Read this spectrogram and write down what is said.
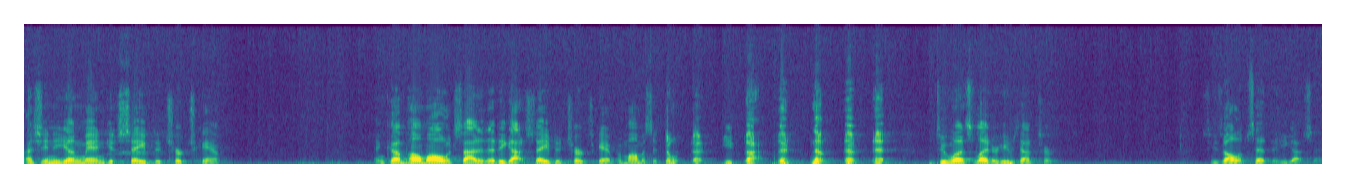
I've seen a young man get saved at church camp and come home all excited that he got saved at church camp. And mama said, Don't, uh, you, uh, uh, no, uh, uh. Two months later, he was out of church. She's all upset that he got saved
